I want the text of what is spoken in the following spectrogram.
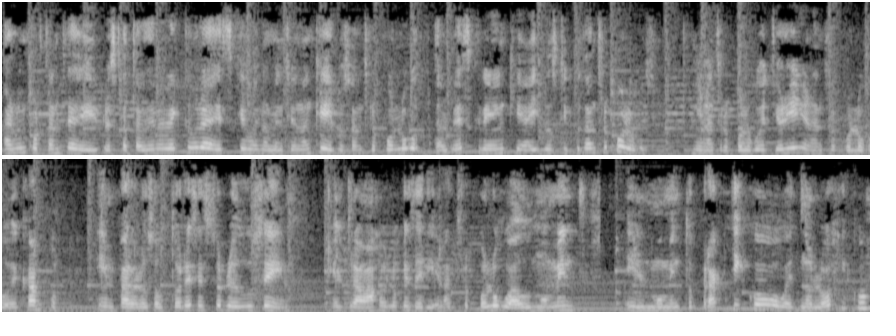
algo importante de rescatar de la lectura es que, bueno, mencionan que los antropólogos tal vez creen que hay dos tipos de antropólogos, el antropólogo de teoría y el antropólogo de campo. En, para los autores esto reduce el trabajo de lo que sería el antropólogo a dos momentos, el momento práctico o etnológico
